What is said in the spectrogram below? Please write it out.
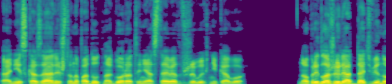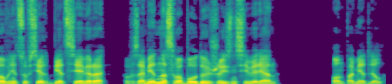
Они сказали, что нападут на город и не оставят в живых никого но предложили отдать виновницу всех бед Севера взамен на свободу и жизнь северян. Он помедлил.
